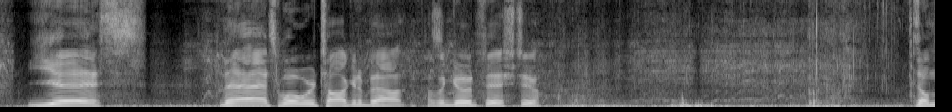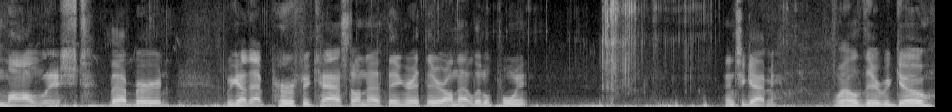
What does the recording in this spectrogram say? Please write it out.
yes. That's what we're talking about. That's a good fish too. Demolished that bird. We got that perfect cast on that thing right there on that little point. And she got me. Well, there we go.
